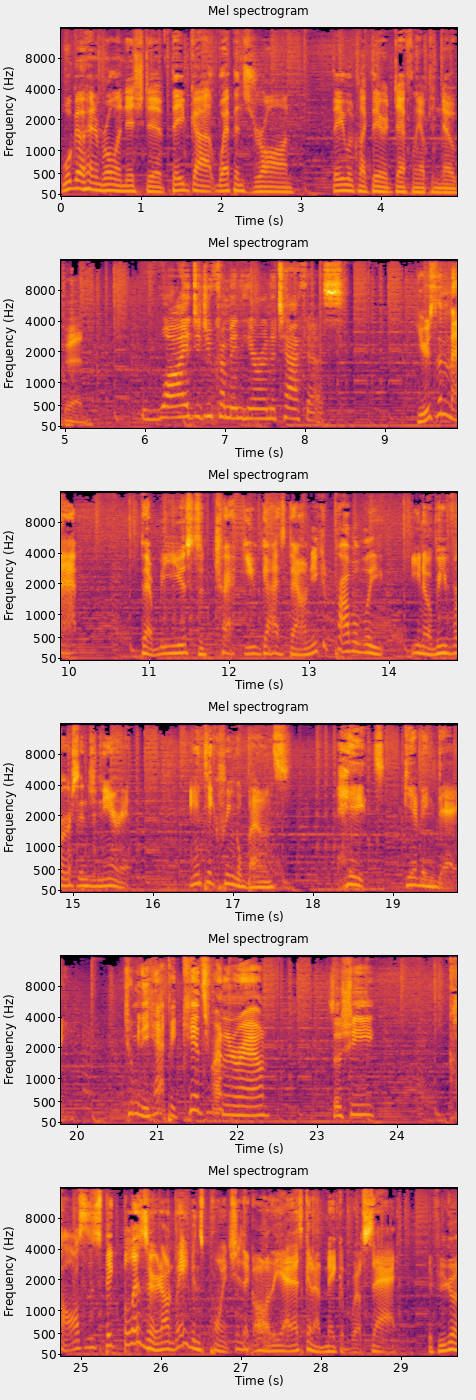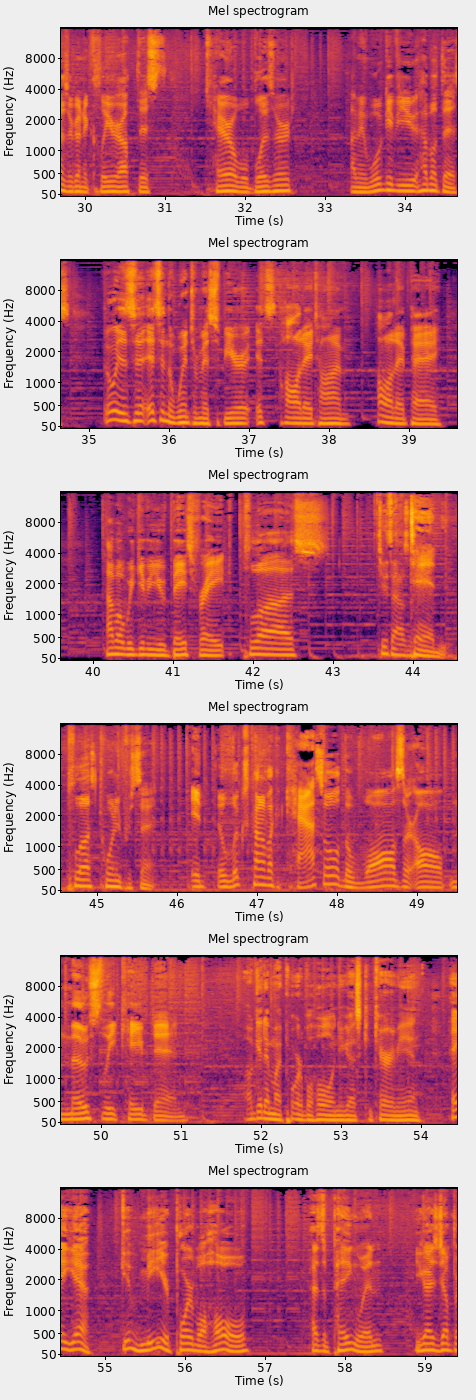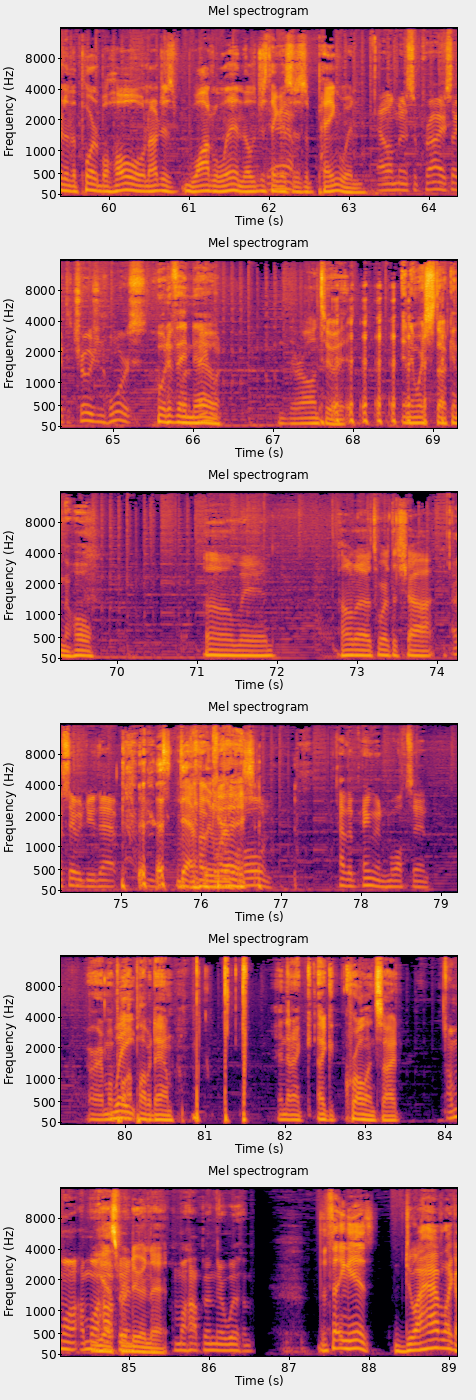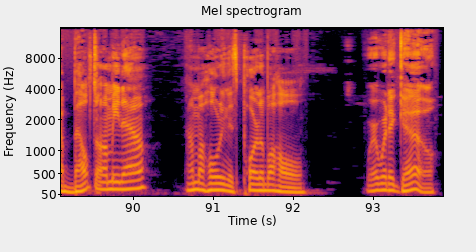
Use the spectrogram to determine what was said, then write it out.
We'll go ahead and roll initiative. They've got weapons drawn. They look like they are definitely up to no good. Why did you come in here and attack us? Here's the map that we used to track you guys down. You could probably, you know, reverse engineer it. Auntie Kringlebones hates Giving Day. Too many happy kids running around. So she calls this big blizzard on Ravens Point. She's like, oh, yeah, that's going to make them real sad. If you guys are going to clear up this terrible blizzard, I mean, we'll give you. How about this? Oh, it's, it's in the Wintermas spirit. It's holiday time, holiday pay. How about we give you base rate plus 2000. 10. plus 20%. It, it looks kind of like a castle. The walls are all mostly caved in. I'll get in my portable hole and you guys can carry me in. Hey, yeah, give me your portable hole as a penguin. You guys jump into the portable hole and I'll just waddle in. They'll just think Yeah. it's just a penguin. Element of surprise, like the Trojan horse. What if they Or know? penguin. They're onto it. and then we're stuck in the hole. Oh, man. I don't know. It's worth a shot. I say we do that. That's definitely Okay. worth it. a hole and have the penguin waltz in. All right, I'm going to Wait. plop, plop it down. And then I, I could crawl inside. I'm gonna, I'm gonna Yes, hop we're in. doing that. I'm gonna hop in there with him. The thing is, do I have like a belt on me now? How am I holding this portable hole? Where would it go?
